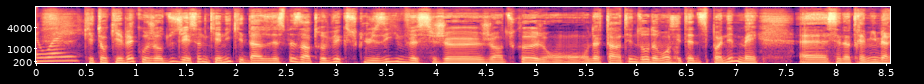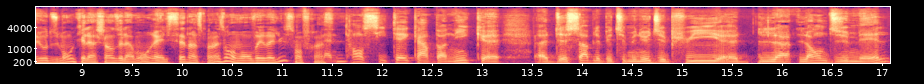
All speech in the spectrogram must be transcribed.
Ben ouais. qui est au Québec aujourd'hui. Jason Kenny qui est dans une espèce d'entrevue exclusive. Si je, je- en tout cas, on, on a tenté nous autres de voir si c'était disponible, mais euh, c'est notre ami Mario Dumont qui a la chance de l'avoir à LCN en ce moment. On va, on va évaluer son français. L'intensité carbonique euh, de sable bitumineux depuis euh, la- l'an 2000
